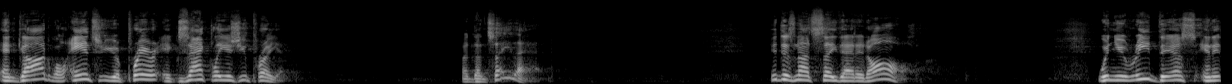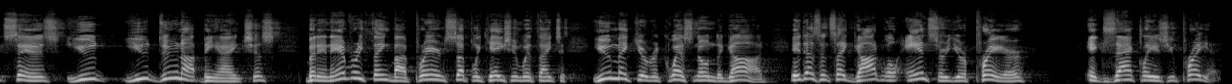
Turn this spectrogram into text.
and God will answer your prayer exactly as you pray it. It doesn't say that. It does not say that at all. When you read this and it says, You, you do not be anxious, but in everything by prayer and supplication with thanks, you make your request known to God. It doesn't say God will answer your prayer exactly as you pray it.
